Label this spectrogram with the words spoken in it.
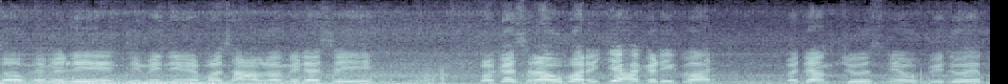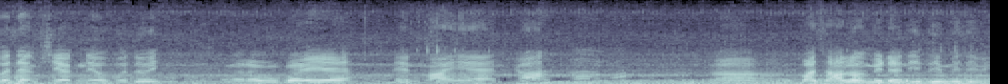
તો ફેમિલી ધીમે ધીમે પાછા હાલવા મીડા છે. બગસરા ઊભા રહી ગયા ઘડીક વાર બદામ જ્યુસ ને એવું પીધું હોય બદામ શેક ને એવું બધું અમારા ઊભા હે ને માહે હા પાછા હાલવા મીડા નહીં ધીમે ધીમે.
